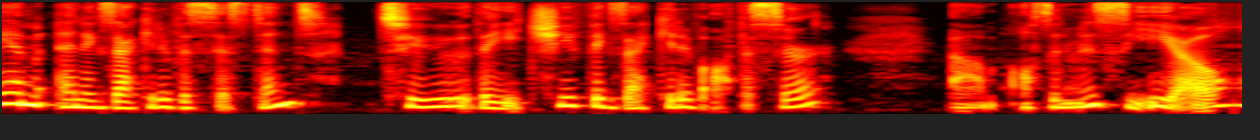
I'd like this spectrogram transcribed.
am an executive assistant to the chief executive officer, um, also known as CEO,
